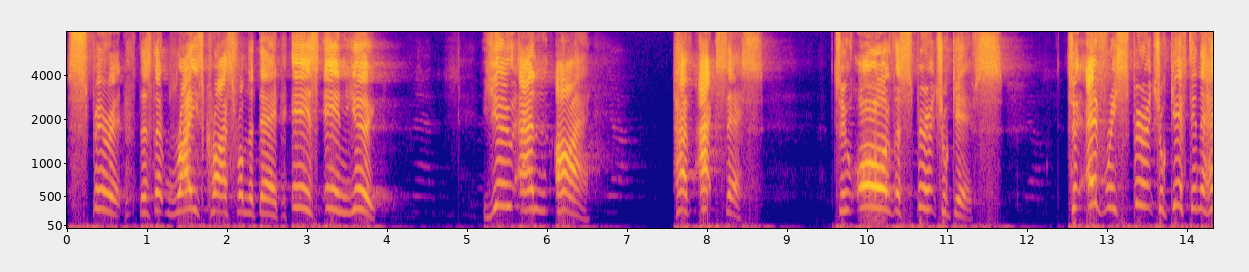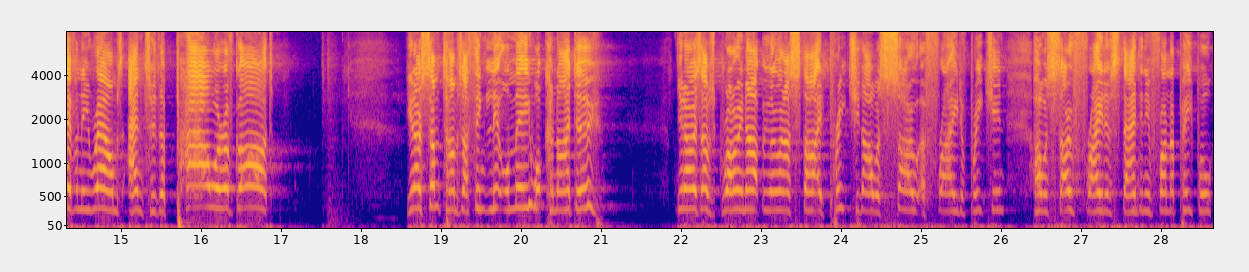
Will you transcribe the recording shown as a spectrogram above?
Spirit that raised Christ from the dead is in you you and I have access to all the spiritual gifts, to every spiritual gift in the heavenly realms, and to the power of God. You know, sometimes I think, little me, what can I do? You know, as I was growing up, when I started preaching, I was so afraid of preaching. I was so afraid of standing in front of people.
